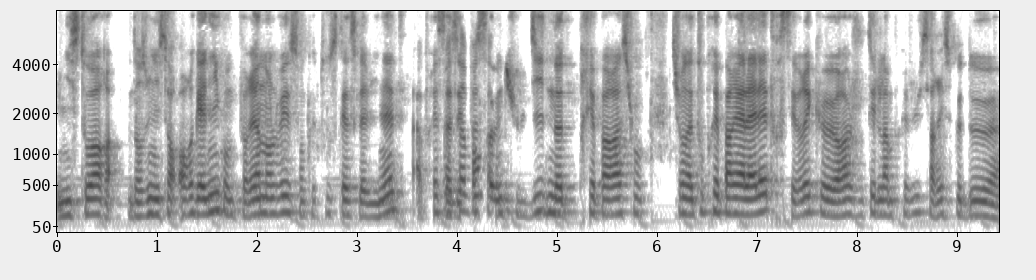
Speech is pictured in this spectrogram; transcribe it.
une histoire, dans une histoire organique, on ne peut rien enlever sans que tout se casse la vinette. Après, ça dépend, comme tu le dis, de notre préparation. Si on a tout préparé à la lettre, c'est vrai que rajouter de l'imprévu, ça risque de euh,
